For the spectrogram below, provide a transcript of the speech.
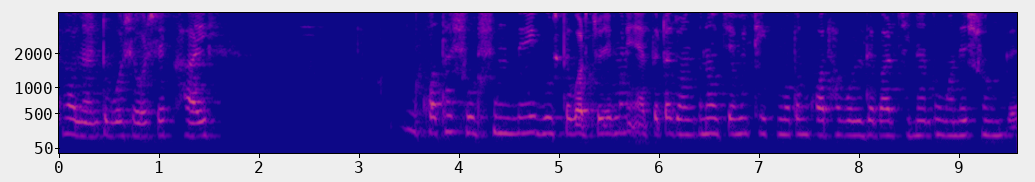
তাহলে একটু বসে বসে খাই। কথা সুর শুনলেই বুঝতে পারছ যে মানে এতটা যন্ত্রণা হচ্ছে আমি ঠিক মতন কথা বলতে পারছি না তোমাদের সঙ্গে।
